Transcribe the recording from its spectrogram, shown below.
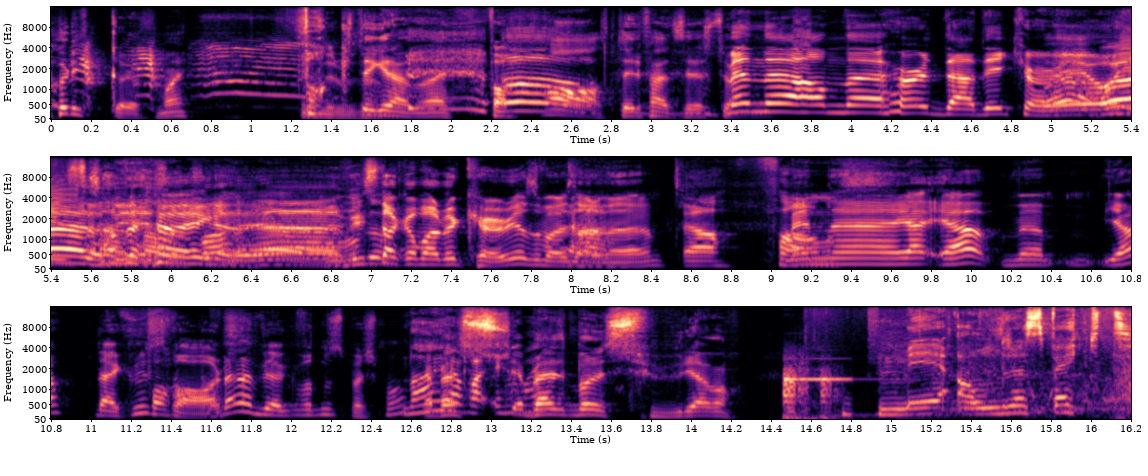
klikker det for meg. Fuck de greiene der. Fuck. hater fancy Men restauranter. eh, han uh, Her Daddy Curry og ja, ja, Vi snakka bare med Curry, og så bare sånn. Ja, faen. Men eh, ja, ja, ja, det er ikke noe svar der. Vi har ikke fått noe spørsmål. Nei, Jeg ble, jeg ble bare sur, jeg nå. Med all respekt.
